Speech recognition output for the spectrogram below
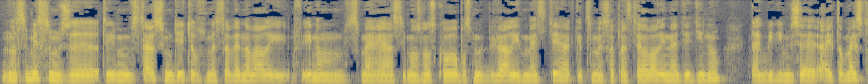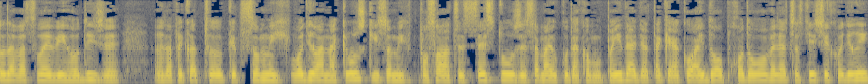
No si myslím, že tým starším deťom sme sa venovali v inom smere, asi možno skôr, lebo sme bývali v meste a keď sme sa presťahovali na dedinu, tak vidím, že aj to mesto dáva svoje výhody, že napríklad keď som ich vodila na krúžky, som ich poslala cez cestu, že sa majú kuda komu pridať a také ako aj do obchodov oveľa častejšie chodili.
